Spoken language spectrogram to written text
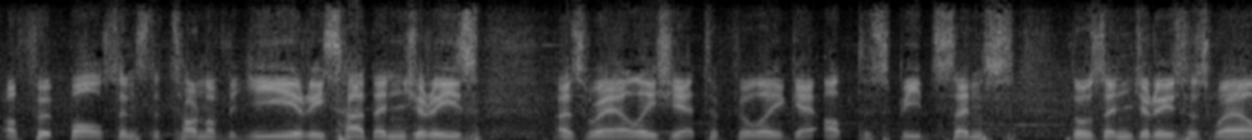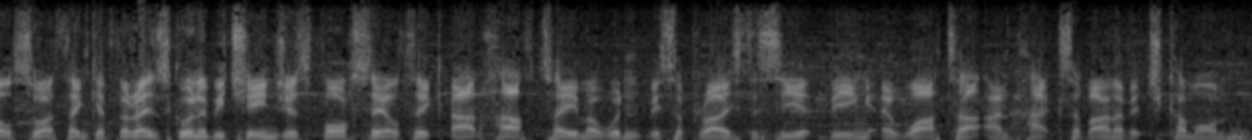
of football since the turn of the year. He's had injuries as well. He's yet to fully get up to speed since those injuries as well. So I think if there is going to be changes for Celtic at half time, I wouldn't be surprised to see it being Iwata and Haksabanovic come on.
